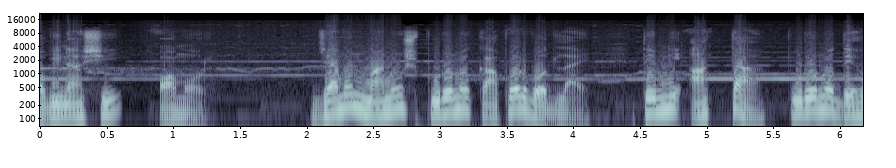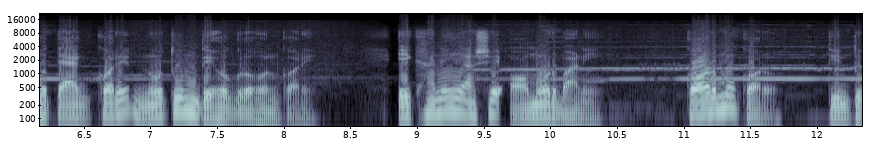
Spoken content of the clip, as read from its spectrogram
অবিনাশী, অমর। যেমন মানুষ পুরনো কাপড় বদলায়, তেমনি আত্মা পুরনো দেহ ত্যাগ করে নতুন দেহ গ্রহণ করে। এখানেই আসে অমর বাণী। কর্ম করো, কিন্তু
